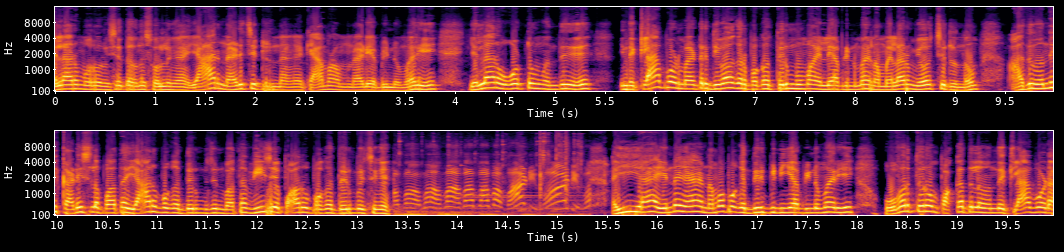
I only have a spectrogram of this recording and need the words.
எல்லாரும் ஒரு ஒரு விஷயத்த வந்து சொல்லுங்கள் யார் நடிச்சிட்டு இருந்தாங்க கேமரா முன்னாடி அப்படின்ற மாதிரி எல்லாரும் ஓட்டும் வந்து இந்த கிளாப்போர்டு மேட்ரு திவாகர் பக்கம் திரும்புமா இல்லையா அப்படின்ற மாதிரி நம்ம எல்லாரும் யோசிச்சுட்டு இருந்தோம். அது வந்து கடைசியில் பார்த்தா யார் பக்கம் திரும்பிச்சுன்னு பார்த்தா விஜய் பாரு பக்கம் திரும்பிச்சுங்க. ஐயா என்னங்க நம்ம பக்கம் திருப்பிட்டீங்க அப்படின்ற மாதிரி ஒவ்வொருத்தரும் பக்கத்தில் வந்து கிளாபோர்டு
